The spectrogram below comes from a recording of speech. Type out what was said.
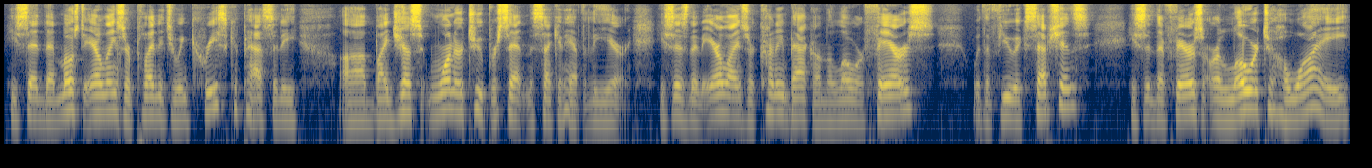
he said that most airlines are planning to increase capacity uh, by just 1 or 2% in the second half of the year. He says that airlines are cutting back on the lower fares, with a few exceptions. He said that fares are lower to Hawaii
